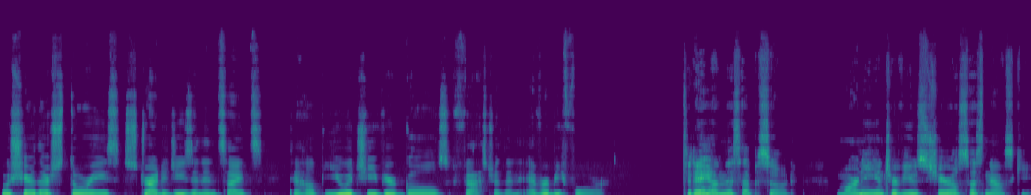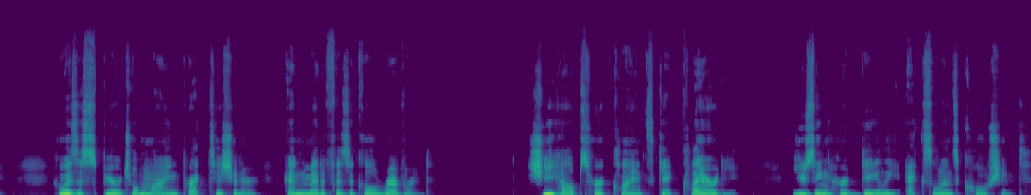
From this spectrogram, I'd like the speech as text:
who share their stories, strategies, and insights to help you achieve your goals faster than ever before. Today on this episode, Marnie interviews Cheryl Sosnowski, who is a spiritual mind practitioner and metaphysical reverend. She helps her clients get clarity using her daily excellence quotient,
